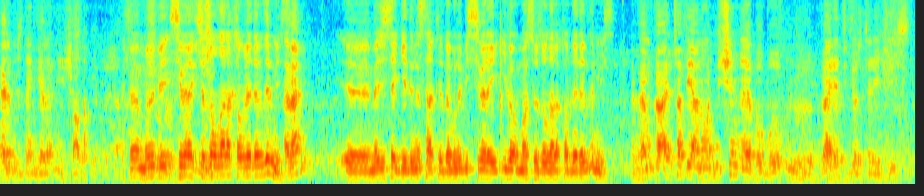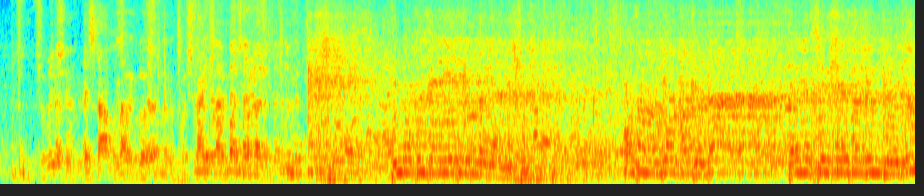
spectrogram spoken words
Elimizden geleni inşallah yapacağız. Efendim bunu bir Siverek sözü olarak kabul edebilir miyiz? Efendim? Ee, meclise girdiğiniz takdirde bunu bir Siverek il olma sözü olarak kabul edebilir miyiz? Efendim gayet tabii yani onun için e, bu, bu e, gayreti göstereceğiz. Çok teşekkür ederim. Estağfurullah. Saygılar Evet. sunarım. Saygılar benden. 1957 yılında gelmiştim. O zaman Diyarbakır'da Devlet Su İşleri Bölge Müdürüydüm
